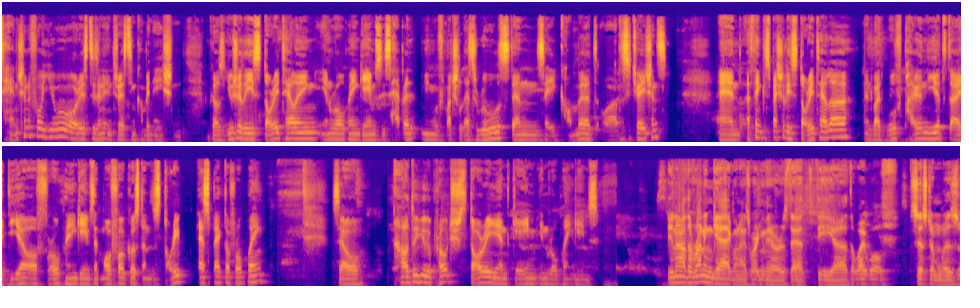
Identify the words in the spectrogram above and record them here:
tension for you or is this an interesting combination? Because usually storytelling in role playing games is happening with much less rules than say combat or other situations. And I think especially Storyteller and White Wolf pioneered the idea of role playing games that more focused on the story aspect of role playing. So how do you approach story and game in role playing games? You know, the running gag when I was working there was that the uh, the White Wolf system was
